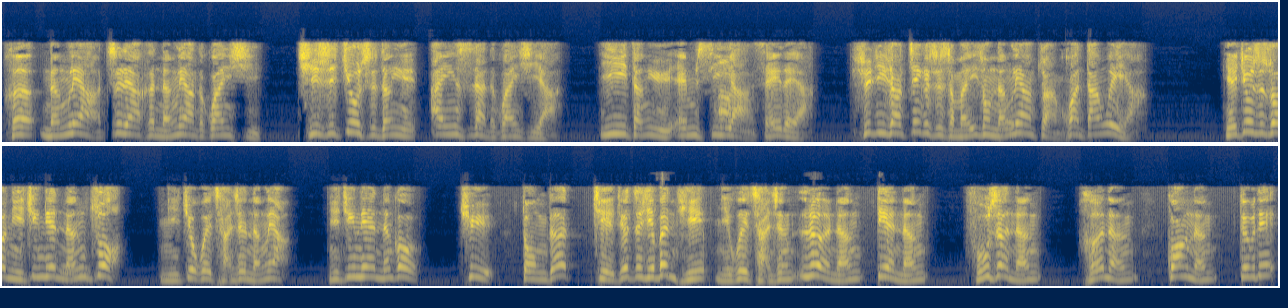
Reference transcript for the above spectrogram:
和能量、质量和能量的关系，其实就是等于爱因斯坦的关系呀，E 等于 mc 呀，哦。谁的呀？实际上这个是什么？一种能量转换单位呀。也就是说，你今天能做，你就会产生能量；你今天能够去懂得解决这些问题，你会产生热能、电能、辐射能、核能、光能，对不对？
